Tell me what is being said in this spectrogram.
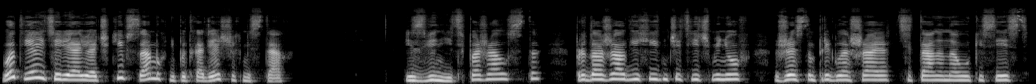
Вот я и теряю очки в самых неподходящих местах. «Извините, пожалуйста», — продолжал ехидничать Ячменев, жестом приглашая Титана науки сесть.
